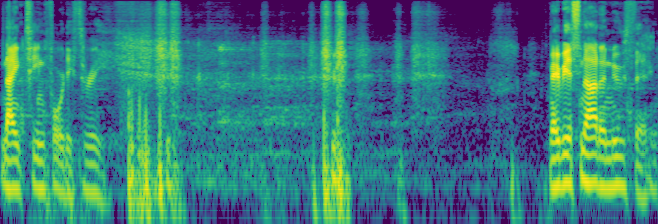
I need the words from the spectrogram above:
1943. Maybe it's not a new thing.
